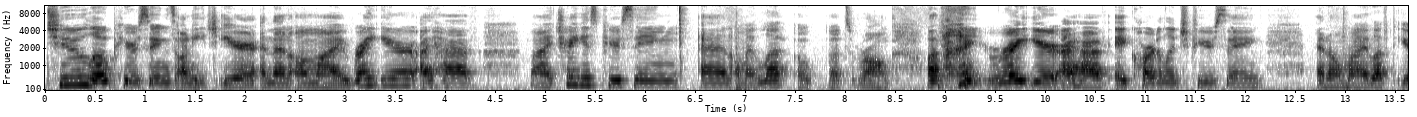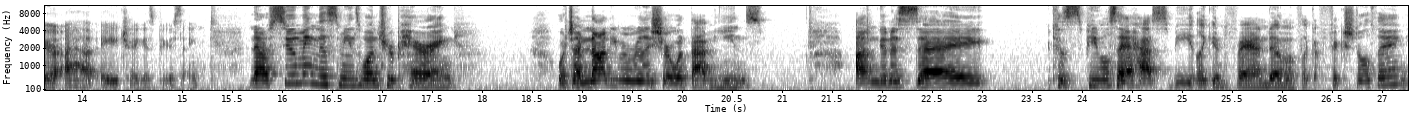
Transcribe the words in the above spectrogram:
two lobe piercings on each ear, and then on my right ear, I have my tragus piercing, and on my left, oh, that's wrong. On my right ear, I have a cartilage piercing, and on my left ear, I have a tragus piercing. Now, assuming this means one true pairing, which I'm not even really sure what that means, I'm gonna say because people say it has to be like in fandom of like a fictional thing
